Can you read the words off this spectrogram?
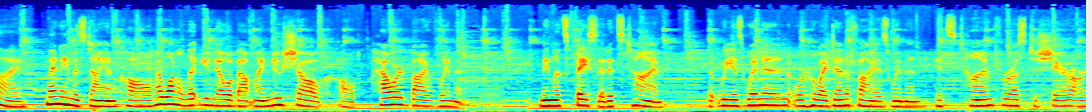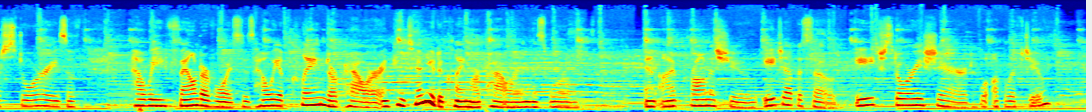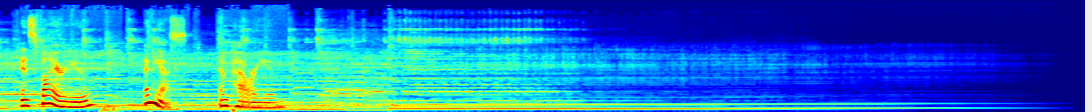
Hi, my name is Diane Call, and I want to let you know about my new show called Powered by Women. I mean, let's face it, it's time that we as women or who identify as women, it's time for us to share our stories of how we found our voices, how we have claimed our power and continue to claim our power in this world. And I promise you, each episode, each story shared will uplift you, inspire you, and yes, empower you.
